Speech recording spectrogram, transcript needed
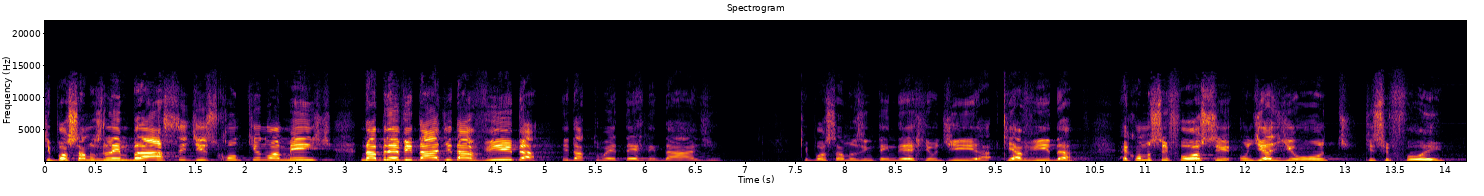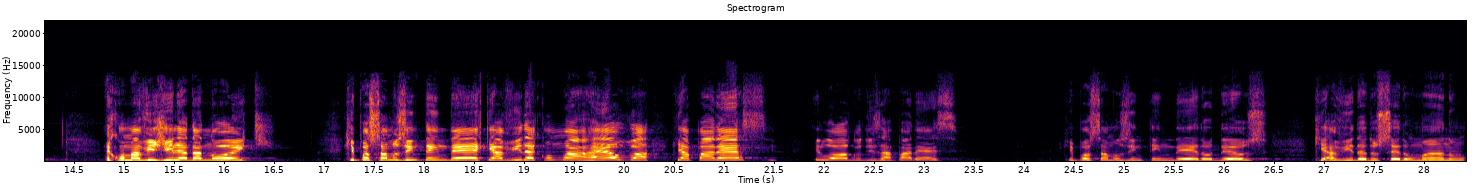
que possamos lembrar-se disso continuamente, da brevidade da vida e da tua eternidade. Que possamos entender que o dia, que a vida é como se fosse um dia de ontem que se foi. É como a vigília da noite. Que possamos entender que a vida é como uma relva que aparece e logo desaparece. Que possamos entender, ó oh Deus, que a vida do ser humano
